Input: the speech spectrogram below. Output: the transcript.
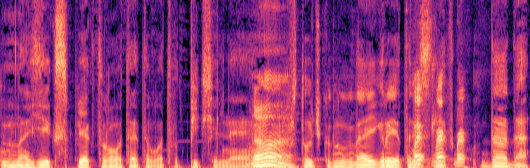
на ZX Spectrum, вот эта вот, вот пиксельная А-а-а. штучка. Ну, да, игре 30 лет. Да, да.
